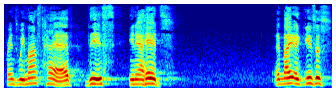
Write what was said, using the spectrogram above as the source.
Friends, we must have this in our heads. It, may, it gives us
